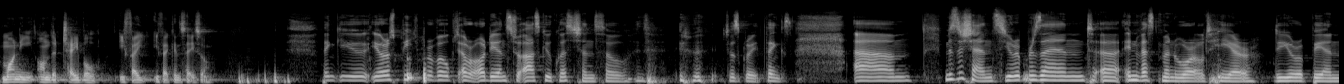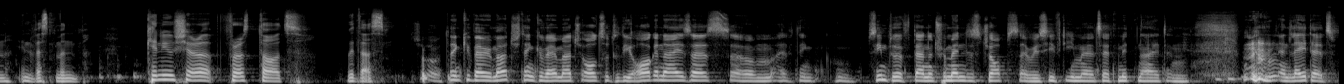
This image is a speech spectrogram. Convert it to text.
money on the table, if I, if I can say so. Thank you. Your speech provoked our audience to ask you questions, so it was great. Thanks. Um, Mr. Schanz, you represent uh, investment world here, the European investment. Can you share first thoughts with us? Sure. Thank you very much. Thank you very much also to the organizers. Um, I think who seem to have done a tremendous job. I received emails at midnight and and later. It's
